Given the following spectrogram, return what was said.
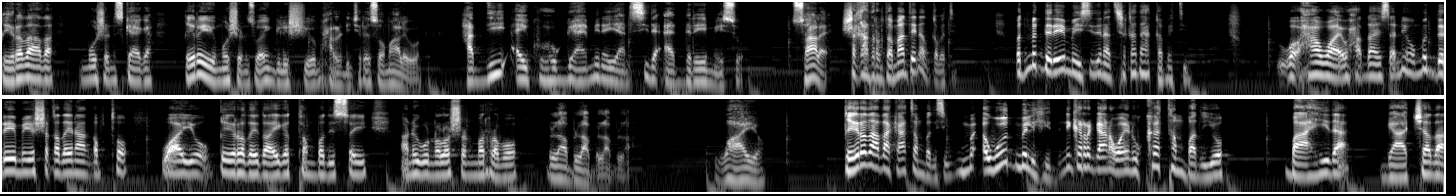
qiiradaada emotionskaaga. Qiira emotions waa english iyo maxaa la dhihi jiray soomaali haddii ay ku hogaaminayaan sida aad dareemayso tusaale shaqaad rabtaa maanta inaad qabatid. Bad ma dareemaysid inaad shaqadaa qabatid. Waxaa waaye waxaad dhahaysaa nin uma dareemayo shaqada inaan qabto waayo qiiradayda iga tambadisay anigu noloshan ma rabo bla bla bla bla. Waayo. Qiiradaadaa kaa tambadisay awood ma lihid. Ninka raggaana waa inuu ka tambadiyo baahida gaajada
